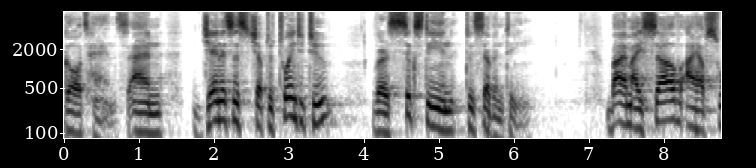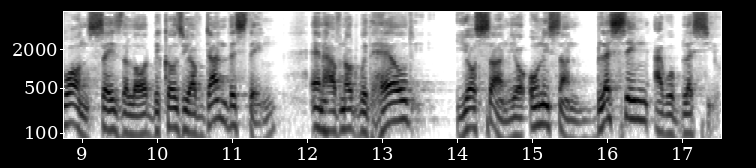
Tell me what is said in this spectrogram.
God's hands. And Genesis chapter 22, verse 16 to 17. By myself I have sworn, says the Lord, because you have done this thing and have not withheld your son, your only son. Blessing, I will bless you.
